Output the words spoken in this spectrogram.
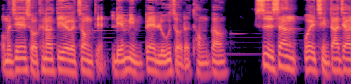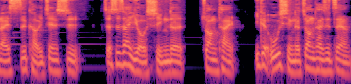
我们今天所看到第二个重点，怜悯被掳走的同胞。事实上，我也请大家来思考一件事：这是在有形的状态。一个无形的状态是这样：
